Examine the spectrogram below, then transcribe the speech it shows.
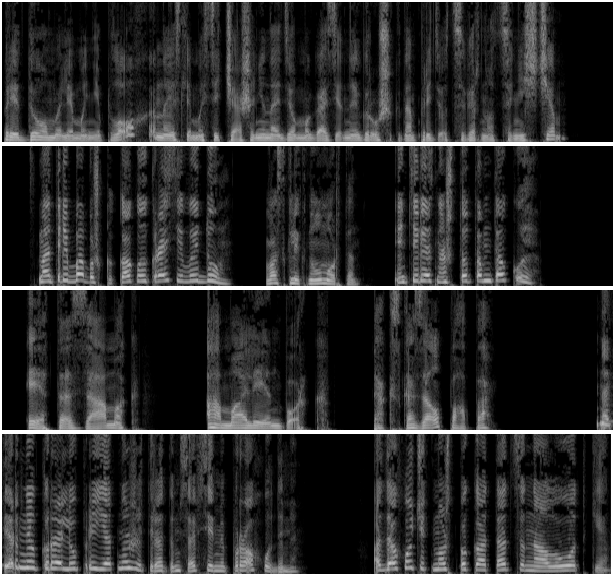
«Придумали мы неплохо, но если мы сейчас же не найдем магазина игрушек, нам придется вернуться ни с чем». «Смотри, бабушка, какой красивый дом!» — воскликнул Мортон. «Интересно, что там такое?» «Это замок Амалиенборг», — так сказал папа. Наверное, королю приятно жить рядом со всеми пароходами. А захочет, может покататься на лодке.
